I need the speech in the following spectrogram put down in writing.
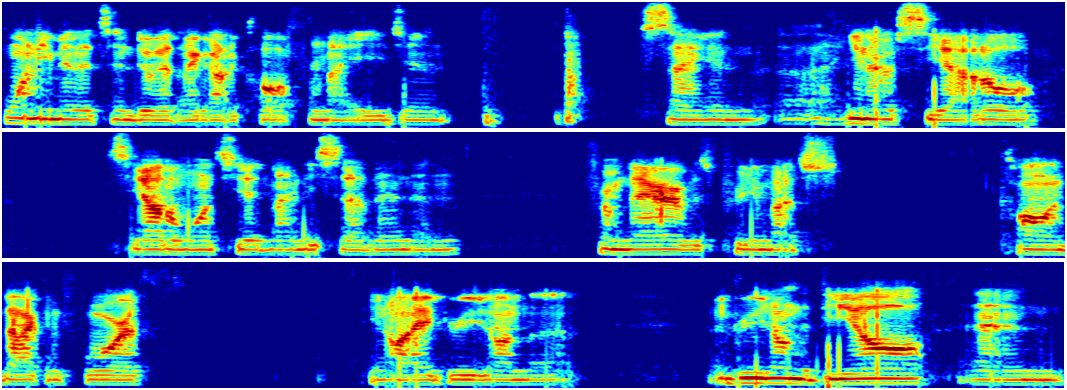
20 minutes into it, I got a call from my agent saying, uh, you know, Seattle, Seattle wants you at 97, and from there it was pretty much calling back and forth. You know, I agreed on the agreed on the deal, and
